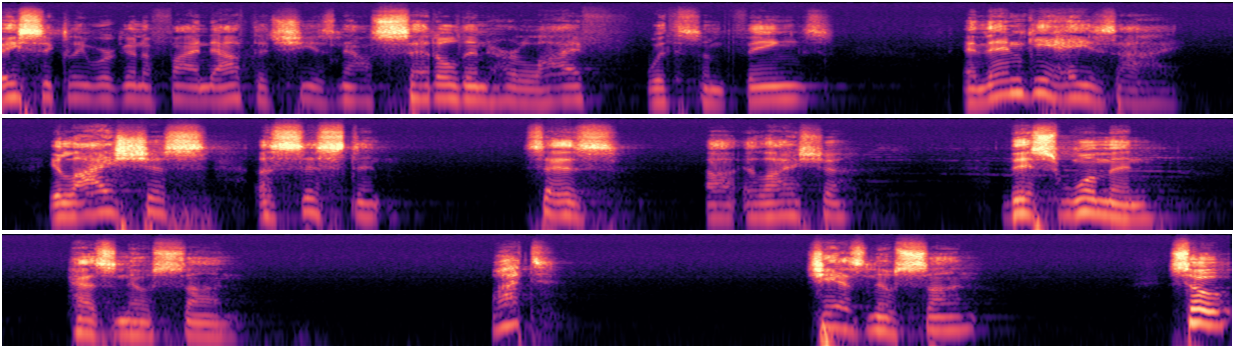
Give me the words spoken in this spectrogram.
Basically, we're going to find out that she is now settled in her life with some things. And then Gehazi, Elisha's assistant, says, uh, Elisha, this woman has no son. What? She has no son? So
